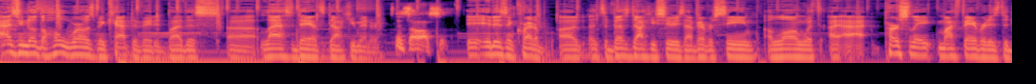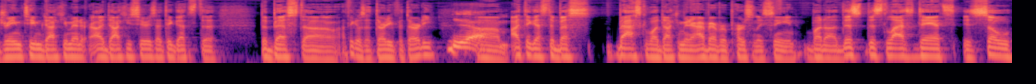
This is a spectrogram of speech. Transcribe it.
As you know, the whole world has been captivated by this uh, Last Dance documentary. It's awesome. It, it is incredible. Uh, it's the best docu series I've ever seen. Along with, I, I, personally, my favorite is the Dream Team documentary uh, docu series. I think that's the the best. Uh, I think it was a thirty for thirty. Yeah. Um, I think that's the best basketball documentary I've ever personally seen. But uh, this this Last Dance is so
